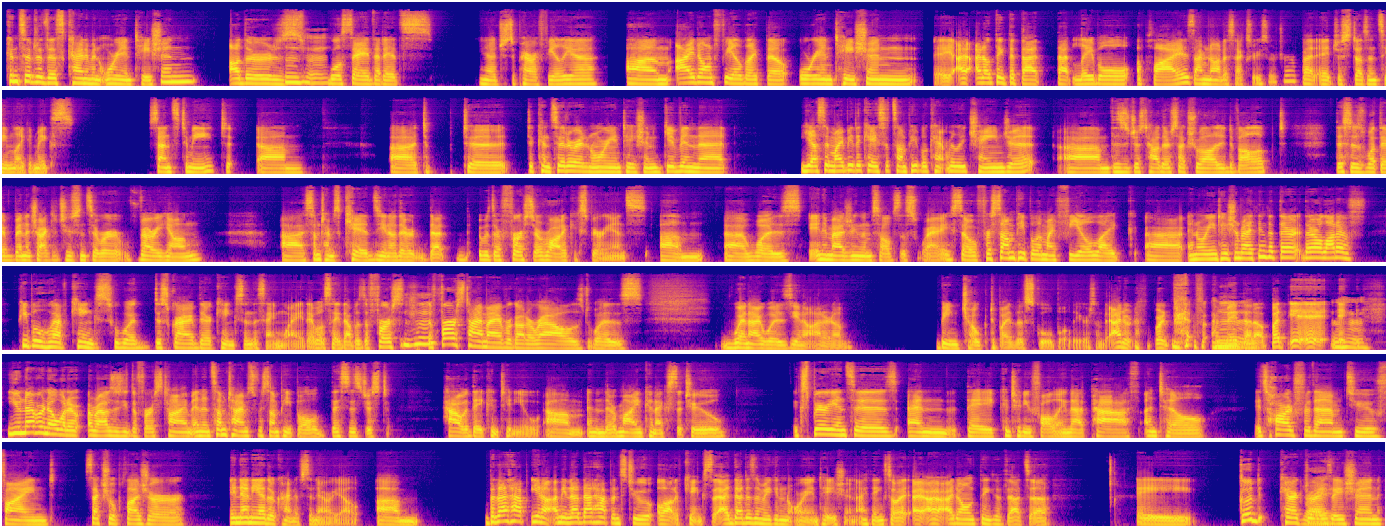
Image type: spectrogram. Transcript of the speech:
considered this kind of an orientation. Others Mhm. will say that it's you know just a paraphilia. Um, i don't feel like the orientation I, I don't think that, that that label applies. I'm not a sex researcher but it just doesn't seem like it makes sense to me to um, uh, to to to consider it an orientation given that yes, it might be the case that some people can't really change it. Um, this is just how their sexuality developed. This is what they've been attracted to since they were very young. Uh, sometimes kids, you know, they're, that it was their first erotic experience um, uh, was in imagining themselves this way. So for some people, it might feel like uh, an orientation, but I think that there there are a lot of people who have kinks who would describe their kinks in the same way. They will say that was the 1st Mhm. the first time I ever got aroused was when I was, you know, I don't know, being choked by the school bully or something. I don't know, but I made that Mm. up. But it, it, it- Mhm. you never know what arouses you the first time, and then sometimes for some people, this is just how they continue, um, and their mind connects the two experiences, and they continue following that path until it's hard for them to find sexual pleasure in any other kind of scenario. Um, but that hap- you know, I mean that that happens to a lot of kinks. That that doesn't make it an orientation. I think so. I I, I don't think that that's a a good characterization,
